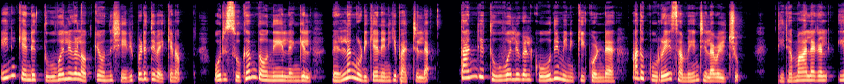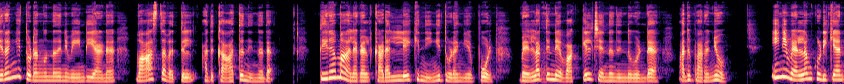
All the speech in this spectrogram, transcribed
എനിക്ക് എന്റെ തൂവലുകളൊക്കെ ഒന്ന് ശരിപ്പെടുത്തി വയ്ക്കണം ഒരു സുഖം തോന്നിയില്ലെങ്കിൽ വെള്ളം കുടിക്കാൻ എനിക്ക് പറ്റില്ല. തന്റെ തൂവലുകൾ കോതി മിനുക്കിക്കൊണ്ട് അത് കുറേ സമയം ചിലവഴിച്ചു. തിരമാലകൾ ഇറങ്ങിത്തുടങ്ങുന്നതിന് വേണ്ടിയാണ് വാസ്തവത്തിൽ അത് കാത്തു നിന്നത്. തിരമാലകൾ കടലിലേക്ക് നീങ്ങി തുടങ്ങിയപ്പോൾ വെള്ളത്തിന്റെ വക്കിൽ ചെന്ന് നിന്നുകൊണ്ട് അത് പറഞ്ഞു ഇനി വെള്ളം കുടിക്കാൻ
